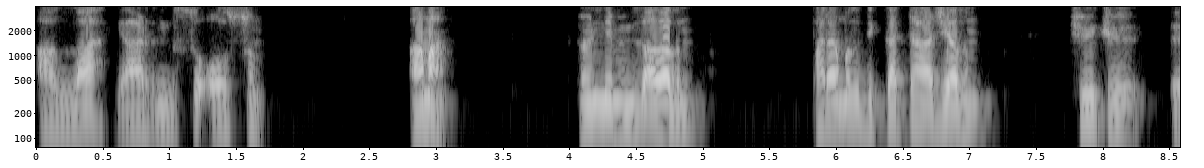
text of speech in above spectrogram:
Allah yardımcısı olsun. Aman önlemimizi alalım. Paramızı dikkatli harcayalım. Çünkü e,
